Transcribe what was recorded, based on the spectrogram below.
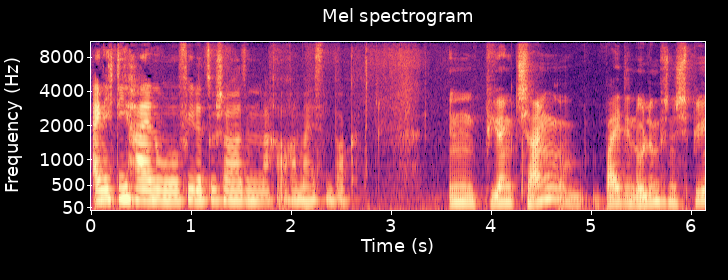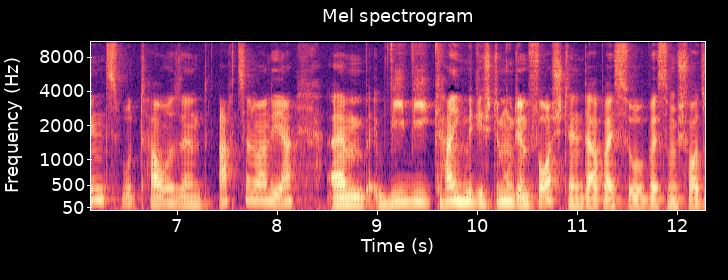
eigentlich die Hallen, wo viele Zuschauer sind, machen auch am meisten Bock in Pyeongchang bei den Olympischen Spielen 2018 waren die, ja. Ähm, wie, wie kann ich mir die Stimmung denn vorstellen da bei so, bei so einem Short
